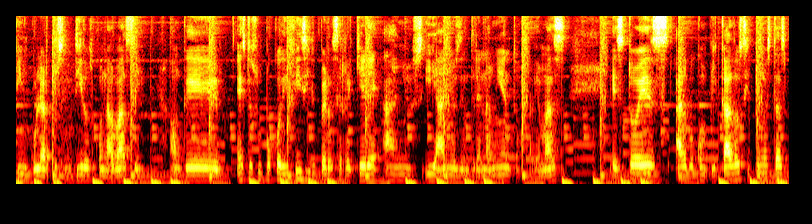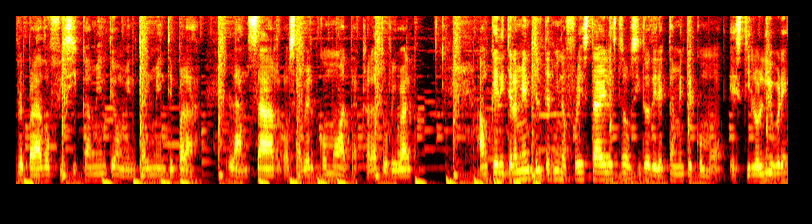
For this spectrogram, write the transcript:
vincular tus sentidos con la base, aunque esto es un poco difícil, pero se requiere años y años de entrenamiento. Además, esto es algo complicado si tú no estás preparado físicamente o mentalmente para lanzar o saber cómo atacar a tu rival. Aunque literalmente el término freestyle es traducido directamente como estilo libre,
